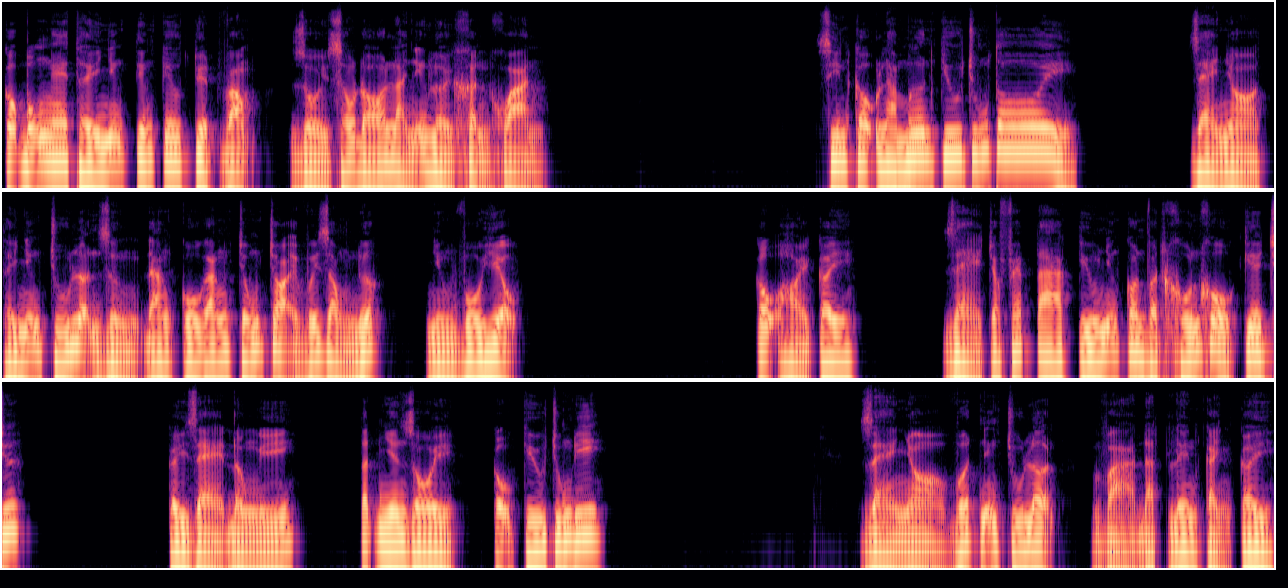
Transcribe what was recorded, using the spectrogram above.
cậu bỗng nghe thấy những tiếng kêu tuyệt vọng, rồi sau đó là những lời khẩn khoản. xin cậu làm ơn cứu chúng tôi. Rẻ nhỏ thấy những chú lợn rừng đang cố gắng chống chọi với dòng nước nhưng vô hiệu. Cậu hỏi cây, rẻ cho phép ta cứu những con vật khốn khổ kia chứ? Cây rẻ đồng ý, tất nhiên rồi, cậu cứu chúng đi. Rẻ nhỏ vớt những chú lợn và đặt lên cành cây,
